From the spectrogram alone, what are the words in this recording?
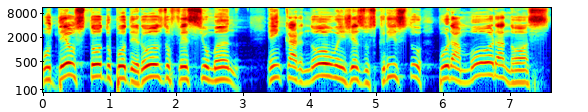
O Deus Todo-Poderoso fez-se humano, encarnou em Jesus Cristo por amor a nós.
